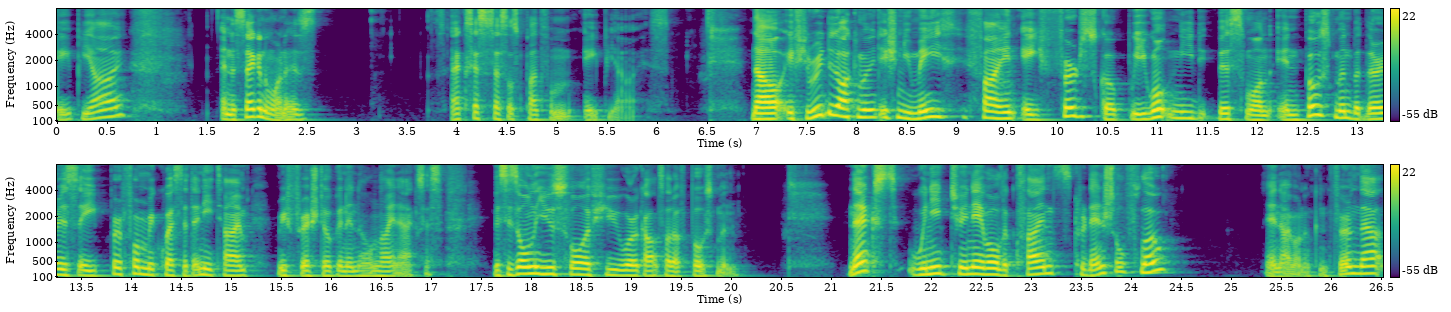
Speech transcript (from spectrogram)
API. And the second one is access Salesforce platform APIs. Now, if you read the documentation, you may find a third scope. We won't need this one in Postman, but there is a perform request at any time, refresh token and online access. This is only useful if you work outside of Postman. Next, we need to enable the client's credential flow, and I want to confirm that.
